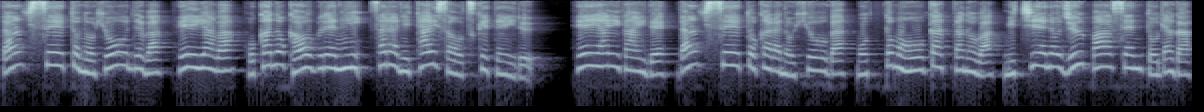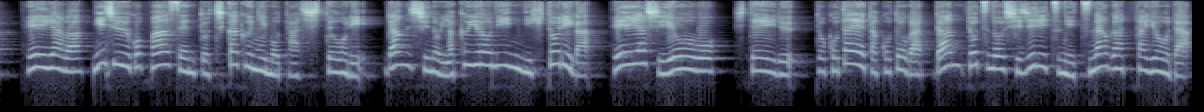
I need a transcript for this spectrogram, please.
男子生徒の票では平野は他の顔ぶれにさらに大差をつけている。平野以外で男子生徒からの票が最も多かったのは道枝の10%だが、平野は25%近くにも達しており、男子の約4人に1人が平野紫耀を推していると答えたことがダントツの支持率につながったようだ。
